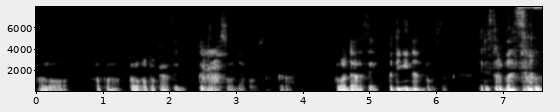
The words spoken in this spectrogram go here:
Kalau apa kalau nggak pakai AC gerah soalnya Pak Ustaz gerah. Kalau ada AC kedinginan Pak Ustaz. Jadi serba salah.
